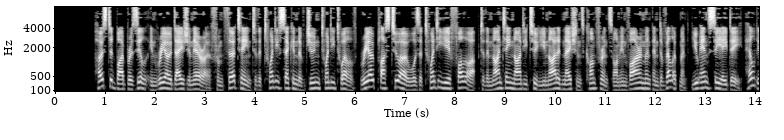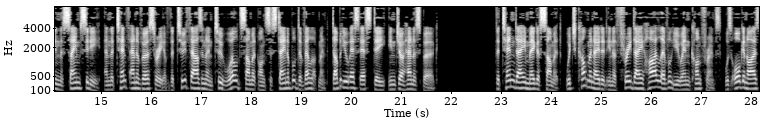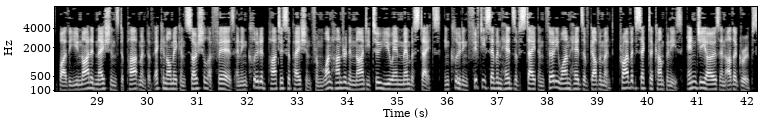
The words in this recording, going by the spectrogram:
Hosted by Brazil in Rio de Janeiro from 13 to the 22nd of June 2012, Rio Plus was a 20-year follow-up to the 1992 United Nations Conference on Environment and Development (UNCED) held in the same city, and the 10th anniversary of the 2002 World Summit on Sustainable Development (WSSD) in Johannesburg. The 10-day mega summit, which culminated in a three-day high-level UN conference, was organized by the United Nations Department of Economic and Social Affairs and included participation from 192 UN member states, including 57 heads of state and 31 heads of government, private sector companies, NGOs and other groups.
